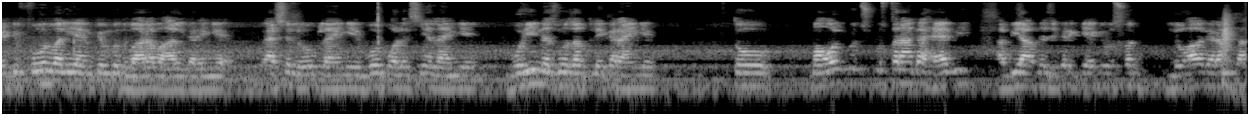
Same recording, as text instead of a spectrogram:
84 वाली एम को दोबारा बहाल करेंगे, ऐसे लोग लाएँगे, वो पॉलिसियाँ लाएँगे, वही नज्म जब्त लेकर आएँगे। तो माहौल कुछ उस तरह का है भी, अभी आपने ज़िक्र किया कि उस वक्त लोहा गर्म था,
